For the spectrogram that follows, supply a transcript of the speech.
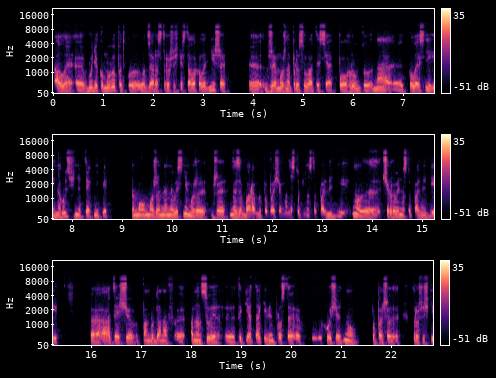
Але в будь-якому випадку, от зараз трошечки стало холодніше. Вже можна пересуватися по ґрунту на колесній і на гусеничній техніки. Тому може не навесні, може вже незабаром ми побачимо наступні наступальні дії. Ну е, чергові наступальні дії. Е, А те, що пан Буданов е, анонсує такі атаки, він просто хоче, ну, по-перше, трошечки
